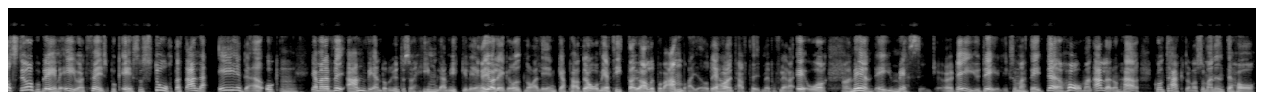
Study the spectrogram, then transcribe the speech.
vårt stora problem är ju att Facebook är så stort att alla är där och Mm. jag menar vi använder det ju inte så himla mycket längre. Jag lägger ut några länkar per dag men jag tittar ju aldrig på vad andra gör. Det har jag inte haft tid med på flera år. Nej. Men det är ju Messenger. Det är ju det liksom Mm. att det, där har man alla de här kontakterna som man inte har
